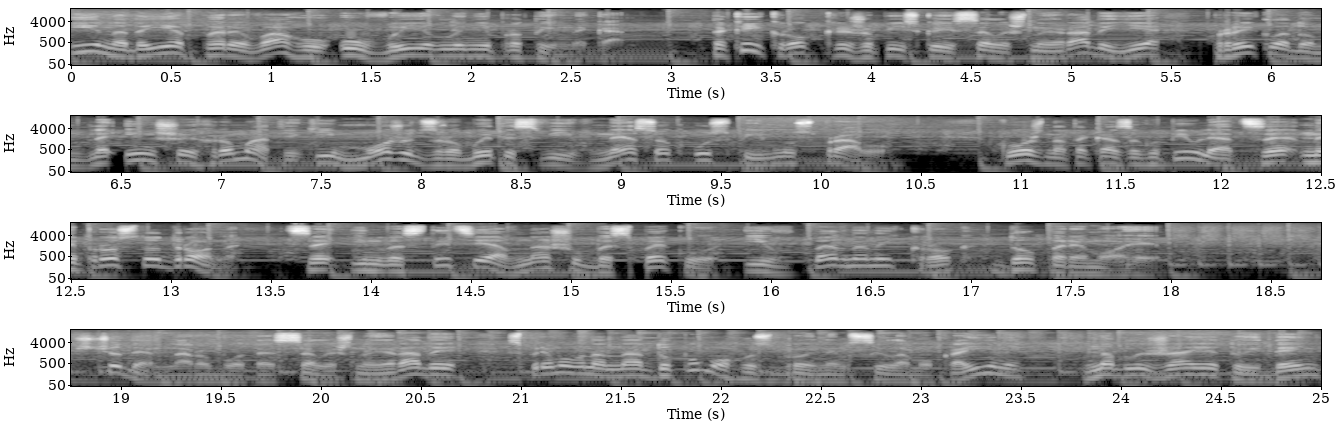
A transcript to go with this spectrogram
і надає перевагу у виявленні противника. Такий крок Крижопільської селищної ради є прикладом для інших громад, які можуть зробити свій внесок у спільну справу. Кожна така закупівля це не просто дрон, це інвестиція в нашу безпеку і впевнений крок до перемоги. Щоденна робота селищної ради, спрямована на допомогу Збройним силам України, наближає той день,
